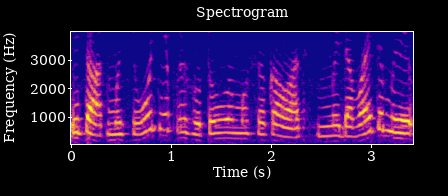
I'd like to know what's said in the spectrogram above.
І так, ми сьогодні приготуємо шоколад. Ми давайте ми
